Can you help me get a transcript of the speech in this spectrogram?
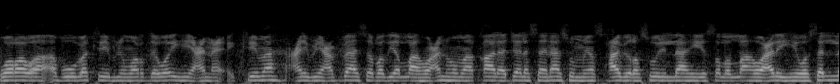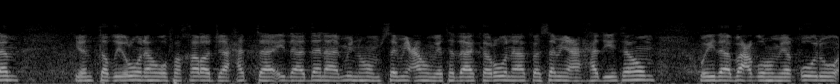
وروى أبو بكر بن مردويه عن عكرمة عن ابن عباس رضي الله عنهما قال جلس ناس من أصحاب رسول الله صلى الله عليه وسلم ينتظرونه فخرج حتى إذا دنا منهم سمعهم يتذاكرون فسمع حديثهم وإذا بعضهم يقول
